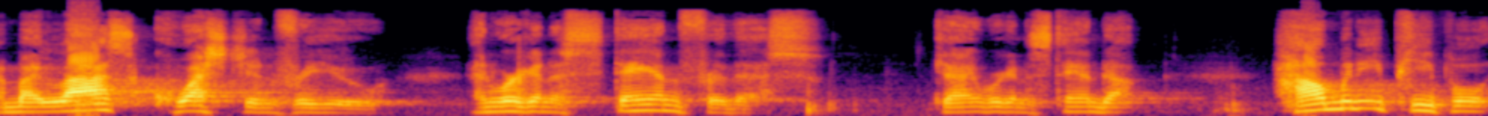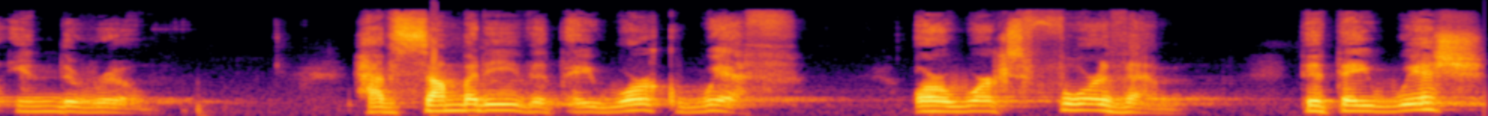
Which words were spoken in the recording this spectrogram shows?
And my last question for you, and we're going to stand for this. Okay. We're going to stand up. How many people in the room have somebody that they work with or works for them that they wish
